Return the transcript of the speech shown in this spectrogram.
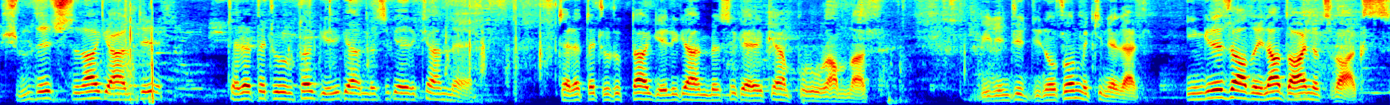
Şimdi sıra geldi. TRT Çocuk'ta geri gelmesi gereken ne? TRT Çocuk'ta geri gelmesi gereken programlar. Birinci dinozor makineler. İngilizce adıyla Dinotrax.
